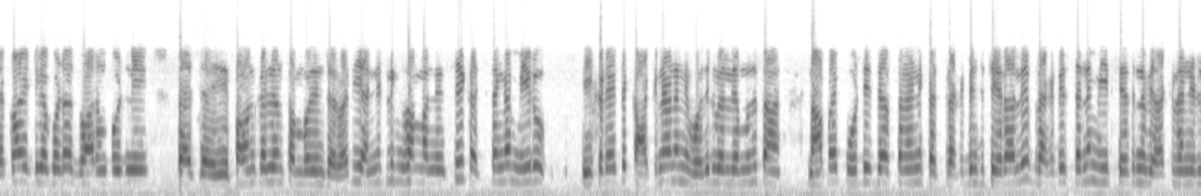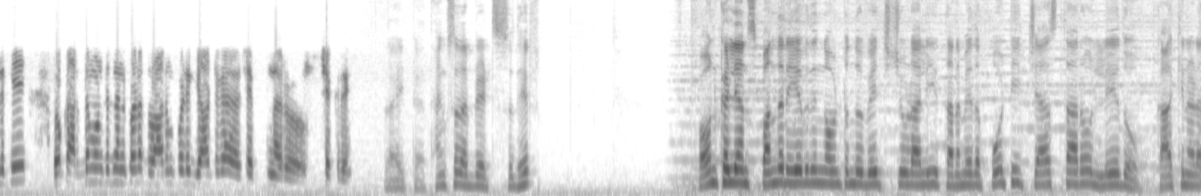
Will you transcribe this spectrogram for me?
డెకాయిట్గా కూడా ద్వారంపూడిని పవన్ కళ్యాణ్ సంబోధించారు. అది అన్నిటికి సంబంధించి ఖచ్చితంగా మీరు ఇక్కడైతే కాకినాడని వదిలి వెళ్ళే ముందు నాపై పోటీ చేస్తానని ప్రకటించి తీరాలి. ప్రకటిస్తేనే మీరు చేసిన వ్యాఖ్యలన్నింటికి ఒక అర్థం ఉంటుందని కూడా ద్వారంపూడి ఘాటుగా చెప్తున్నారు Chakri. Right thanks for update Sudheer. Pawan Kalyan స్పందన ఏ విధంగా ఉంటుందో వేచి చూడాలి. తన మీద పోటీ చేస్తారో లేదో కాకినాడ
